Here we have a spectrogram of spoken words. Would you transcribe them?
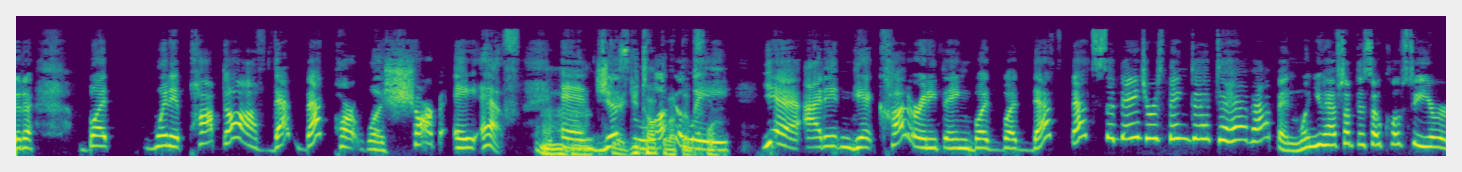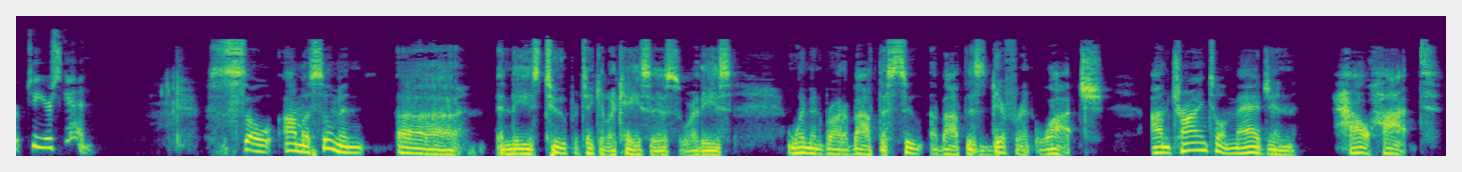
But when it popped off, that back part was sharp AF. Mm-hmm. And just yeah, luckily, yeah, I didn't get cut or anything, but, but that's, that's a dangerous thing to, to have happen when you have something so close to your, to your skin. So I'm assuming, uh, in these two particular cases where these women brought about the suit about this different watch, I'm trying to imagine how hot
